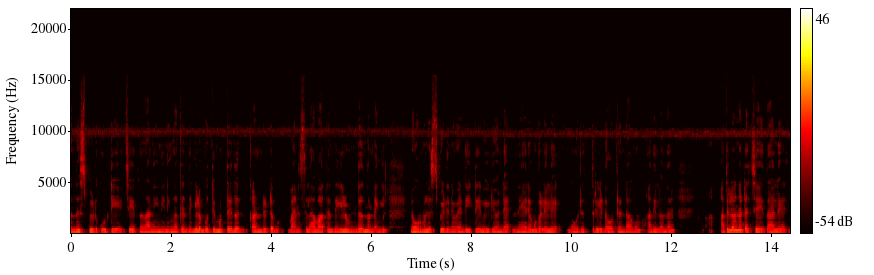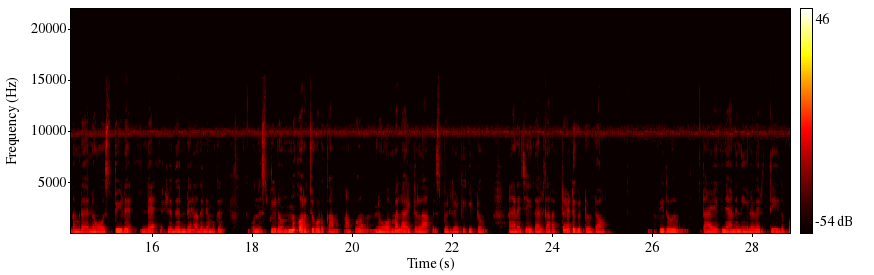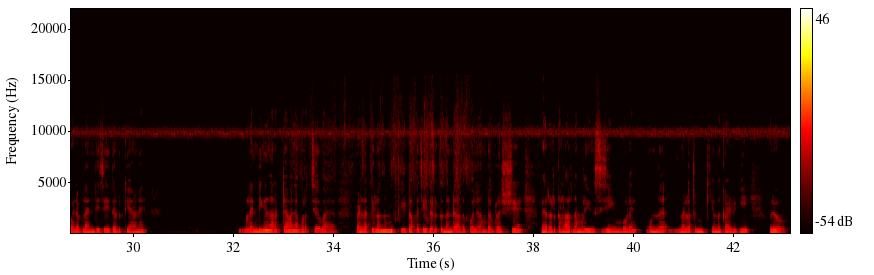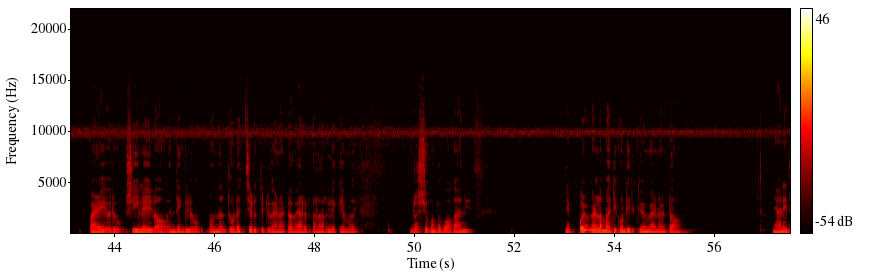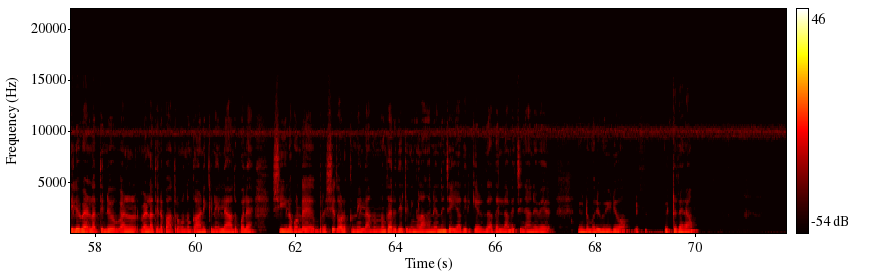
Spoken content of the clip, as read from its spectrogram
ഒന്ന് സ്പീഡ് കൂട്ടി ചെയ്തതാണ്. ഇനി നിങ്ങൾക്ക് എന്തെങ്കിലും ബുദ്ധിമുട്ട് ഇത് കണ്ടിട്ട് മനസ്സിലാവാത്ത എന്തെങ്കിലും ഉണ്ടെന്നുണ്ടെങ്കിൽ നോർമൽ സ്പീഡിന് വേണ്ടിയിട്ട് വീഡിയോന്റെ നേരെ മുകളിൽ ഒരു ത്രീ ഡോട്ട് ഉണ്ടാകും. അതിലൊന്ന് അതിലൊന്ന് ടച്ച് ചെയ്താൽ നമ്മുടെ നോ സ്പീഡിന്റെ ഇതുണ്ട്. അത് നമുക്ക് ഒന്ന് സ്പീഡ് ഒന്ന് കുറച്ച് കൊടുക്കാം. അപ്പോൾ നോർമൽ ആയിട്ടുള്ള സ്പീഡിലേക്ക് കിട്ടും. അങ്ങനെ ചെയ്താൽ കറക്റ്റായിട്ട് കിട്ടും കേട്ടോ അപ്പോൾ ഇത് താഴേക്ക് ഞാൻ നീല വരുത്തി ഇതുപോലെ ബ്ലെൻഡ് ചെയ്തെടുക്കുകയാണ്. ബ്ലെൻഡിങ് കറക്റ്റ് ആവാൻ ഞാൻ കുറച്ച് വെള്ളത്തിലൊന്ന് മുക്കിയിട്ടൊക്കെ ചെയ്തെടുക്കുന്നുണ്ട്. അതുപോലെ നമ്മുടെ ബ്രഷ് വേറൊരു കളർ നമ്മൾ യൂസ് ചെയ്യുമ്പോൾ ഒന്ന് വെള്ളത്തിൽ മുക്കി ഒന്ന് കഴുകി ഒരു പഴയ ഒരു ശീലയിലോ എന്തെങ്കിലും ഒന്ന് തുടച്ചെടുത്തിട്ട് വേണം കേട്ടോ വേറൊരു കളറിലേക്ക് നമ്മൾ ബ്രഷ് കൊണ്ടുപോകാൻ. എപ്പോഴും വെള്ളം മാറ്റിക്കൊണ്ടിരിക്കുകയും വേണം കേട്ടോ. ഞാനിതിൽ വെള്ളത്തിന്റെ വെള്ളത്തിന്റെ പാത്രമൊന്നും കാണിക്കണില്ല. അതുപോലെ ശീല കൊണ്ട് ബ്രഷ് തുടക്കുന്നില്ല എന്നൊന്നും കരുതിയിട്ട് നിങ്ങൾ അങ്ങനെയൊന്നും ചെയ്യാതിരിക്കരുത്. അതെല്ലാം വെച്ച് ഞാൻ വീണ്ടും ഒരു വീഡിയോ ഇട്ടുതരാം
